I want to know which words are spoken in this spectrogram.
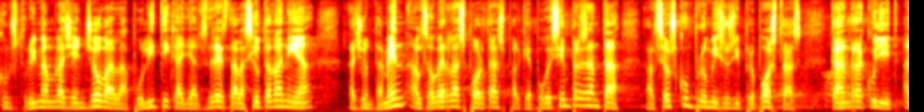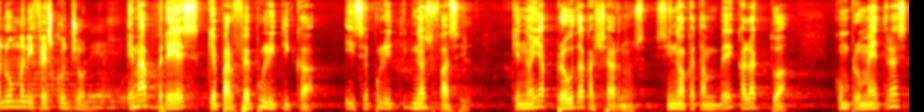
Construïm amb la gent jove la política i els drets de la ciutadania, l'Ajuntament els ha obert les portes perquè poguessin presentar els seus compromisos i propostes que han recollit en un manifest conjunt. Hem après que per fer política i ser polític no és fàcil, que no hi ha prou de queixar-nos, sinó que també cal actuar, comprometre's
